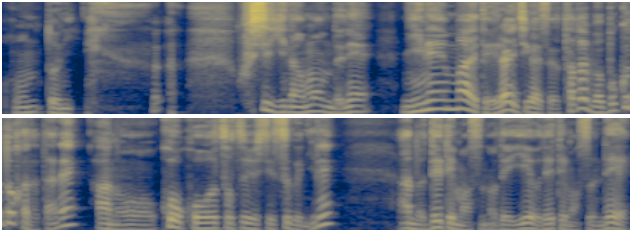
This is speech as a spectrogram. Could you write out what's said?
本当に 不思議なもんでね、2年前とえらい違いですよ。例えば僕とかだったらね、あの、高校を卒業してすぐにね、あの、出てますので、家を出てますんで、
